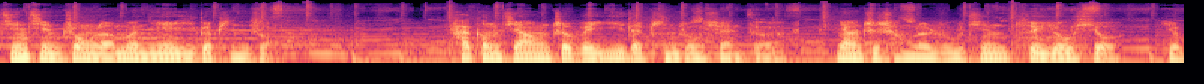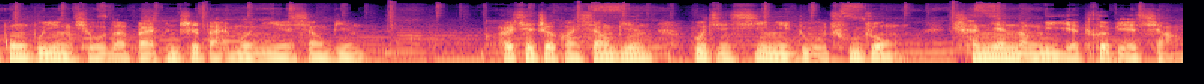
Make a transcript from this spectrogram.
仅仅种了莫尼耶一个品种，他更将这唯一的品种选择酿制成了如今最优秀也供不应求的百分之百莫尼耶香槟。而且这款香槟不仅细腻度出众，陈年能力也特别强。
